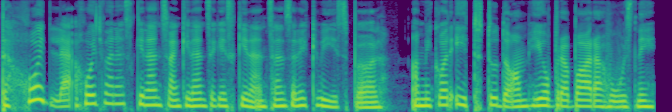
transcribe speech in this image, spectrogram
de hogy, le, hogy van ez 99,9% vízből? amikor itt tudom jobbra-balra húzni,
